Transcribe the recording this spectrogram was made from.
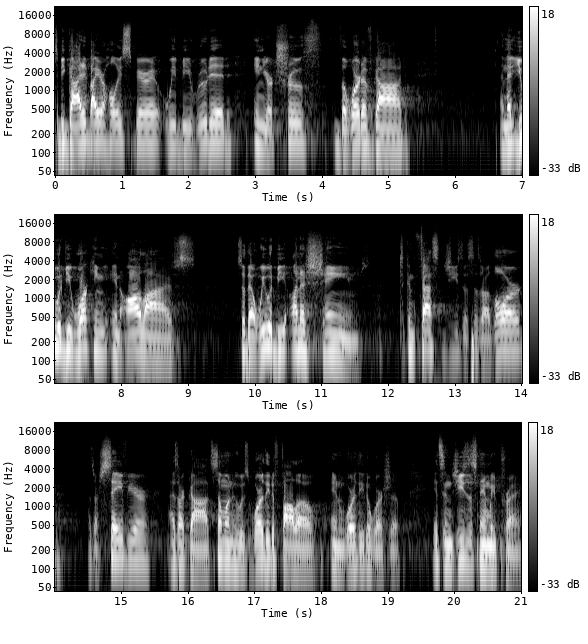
to be guided by your Holy Spirit. We'd be rooted in your truth, the Word of God, and that you would be working in our lives so that we would be unashamed to confess Jesus as our Lord, as our Savior, as our God, someone who is worthy to follow and worthy to worship. It's in Jesus' name we pray.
